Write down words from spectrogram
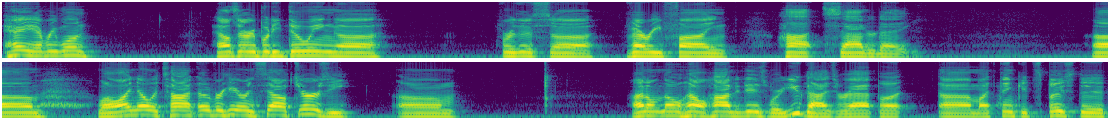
Hey everyone, how's everybody doing uh, for this uh, very fine, hot Saturday? Um, well, I know it's hot over here in South Jersey. Um, I don't know how hot it is where you guys are at, but um, I think it's supposed to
